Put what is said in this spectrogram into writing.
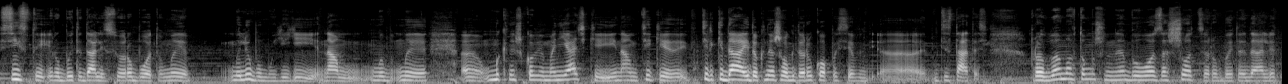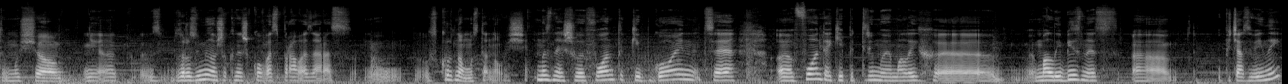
сісти і робити далі свою роботу. Ми ми любимо її. Нам ми, ми, е, ми книжкові маньячки, і нам тільки тільки дай до книжок, до рукописів е, дістатись. Проблема в тому, що не було за що це робити далі, тому що е, зрозуміло, що книжкова справа зараз у скрутному становищі. Ми знайшли фонд Keep Going. Це фонд, який підтримує малих, малий бізнес. Під час війни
